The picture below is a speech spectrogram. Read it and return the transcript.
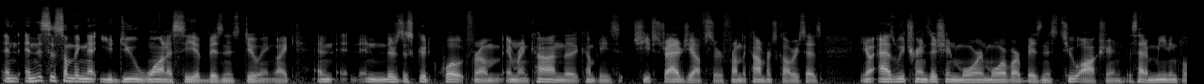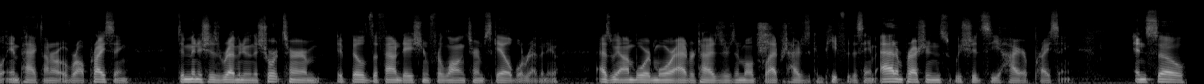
and and this is something that you do want to see a business doing like and and there's this good quote from Imran Khan the company's chief strategy officer from the conference call where he says you know as we transition more and more of our business to auction this had a meaningful impact on our overall pricing. It diminishes revenue in the short term. It builds the foundation for long-term scalable revenue. As we onboard more advertisers and multiple advertisers compete for the same ad impressions we should see higher pricing. And so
